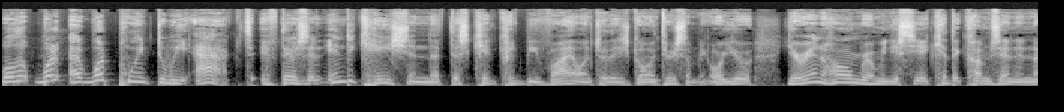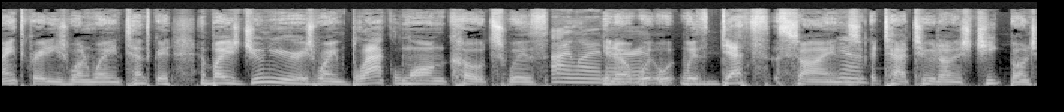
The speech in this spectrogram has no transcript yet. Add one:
Well, at what at what point do we act if there's an indication that this kid could be violent or that he's going through something, or you're you're in homeroom and you see a kid that comes in in ninth grade he's one way, in tenth grade, and by his junior year he's wearing black long coats with Eyeliner you know, and- w- with death signs Yeah. tattooed on his cheekbones.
